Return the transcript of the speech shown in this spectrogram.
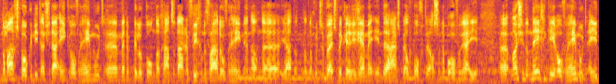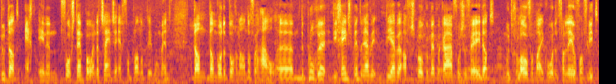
Normaal gesproken niet. Als je daar één keer overheen moet uh, met een peloton... dan gaan ze daar een vliegende vaart overheen. En dan, uh, ja, dan, dan, moeten ze bij spreken remmen in de haarspeldbochten... als ze naar boven rijden. Uh, maar als je er negen keer overheen moet... en je doet dat echt in een fors tempo... en dat zijn ze echt van plan op dit moment... dan, dan wordt het toch een ander verhaal. de ploegen die geen sprinter hebben... die hebben afgesproken met elkaar voor zover je dat moet geloven. Maar ik hoorde het van Leo van Vliet.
